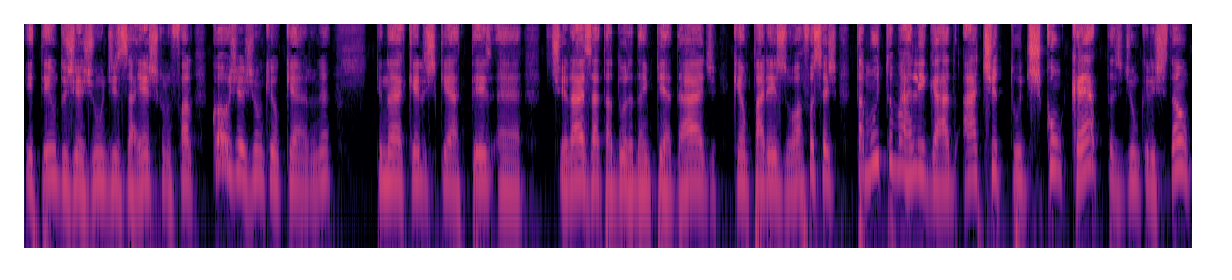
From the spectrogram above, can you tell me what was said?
e tem o do jejum de Isaías, quando fala qual o jejum que eu quero, né? Que não é aqueles que é, ate- é, tirar as ataduras da impiedade, que ampareis o órfão. Ou seja, está muito mais ligado a atitudes concretas de um cristão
